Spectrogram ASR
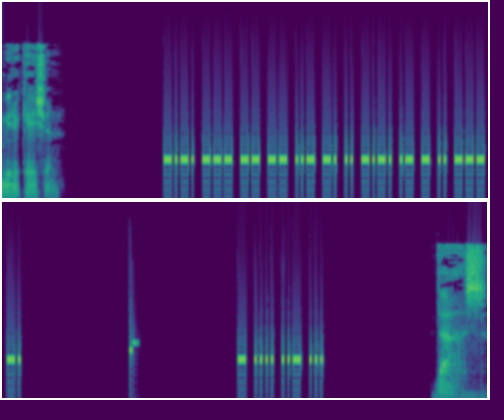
Communication. Thus.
